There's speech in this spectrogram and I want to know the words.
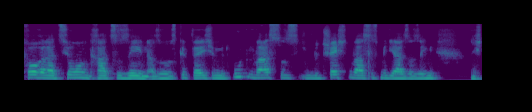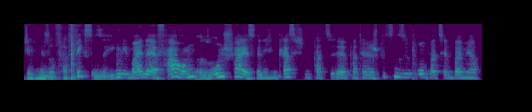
Korrelation gerade zu sehen. Also es gibt welche mit guten Vastus, mit schlechten Vastus medial. Also ich denke mir so, verflixt. Also irgendwie meine Erfahrung, also ohne Scheiß, wenn ich einen klassischen Pat äh, Patellaspitzensyndrom-Patienten bei mir habe,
